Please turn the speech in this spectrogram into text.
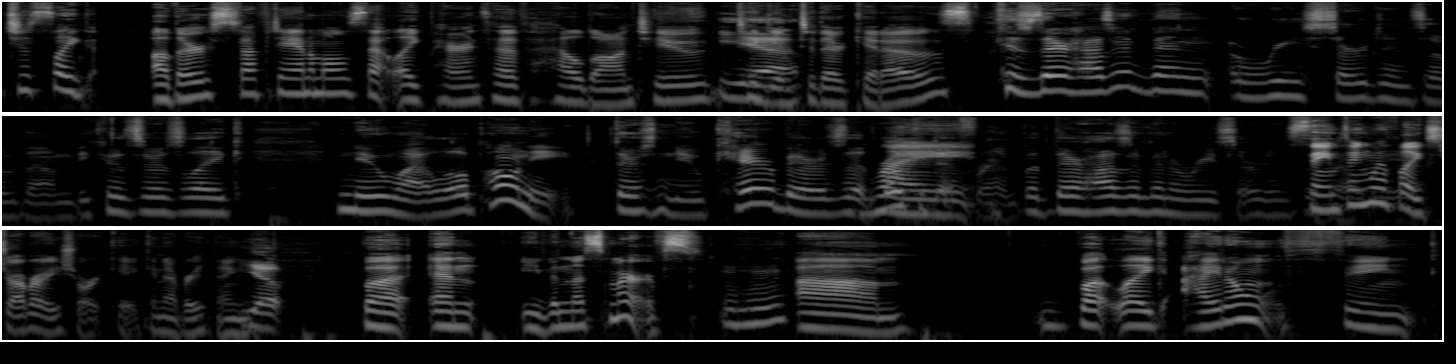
just like other stuffed animals that like parents have held on to to give to their kiddos. Because there hasn't been a resurgence of them because there's like new My Little Pony. There's new Care Bears that Right. look different, but there hasn't been a resurgence. Same thing with Raggedy like strawberry shortcake and everything. Yep. But and even the Smurfs. Mm-hmm. Um but like I don't think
